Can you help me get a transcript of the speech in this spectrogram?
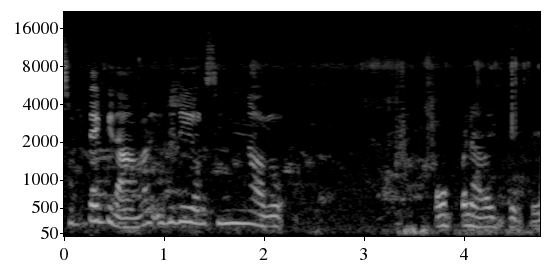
சுட்டைக்கிடாமல் நாங்கள் இதிலே ஒரு சின்ன ஒரு ஓப்பனை வைத்துட்டு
